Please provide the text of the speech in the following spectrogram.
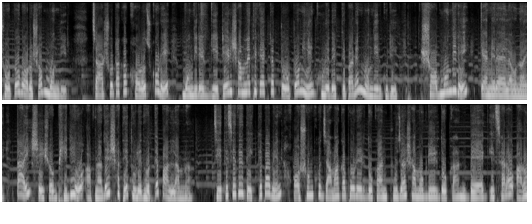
ছোট বড় সব মন্দির। চারশো টাকা খরচ করে মন্দিরের গেটের সামনে থেকে একটা টোটো নিয়ে ঘুরে দেখতে পারেন মন্দিরগুলি। সব মন্দিরেই ক্যামেরা এলাও নয়, তাই সেই সব ভিডিও আপনাদের সাথে তুলে ধরতে পারলাম না। যেতে যেতে দেখতে পাবেন অসংখ্য জামা কাপড়ের দোকান, পূজা সামগ্রীর দোকান, ব্যাগ, এছাড়াও আরও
